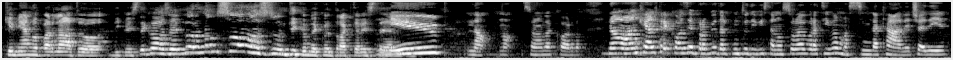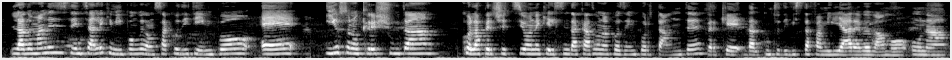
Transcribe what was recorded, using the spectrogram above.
che mi hanno parlato di queste cose, loro non sono assunti come contractor esterni. Nope. No, no, sono d'accordo. No, anche altre cose proprio dal punto di vista non solo lavorativo ma sindacale, cioè di- la domanda esistenziale che mi pongo da un sacco di tempo è io sono cresciuta con la percezione che il sindacato è una cosa importante perché dal punto di vista familiare avevamo una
